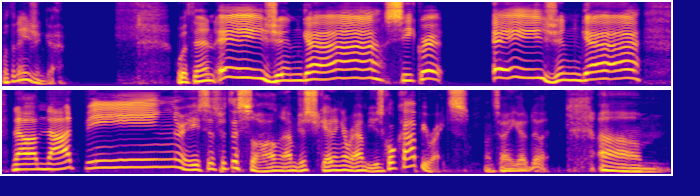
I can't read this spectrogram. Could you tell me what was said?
with an Asian guy. With an Asian guy, secret Asian guy. Now, I'm not being racist with the song. I'm just getting around musical copyrights. That's how you got to do it. Um,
